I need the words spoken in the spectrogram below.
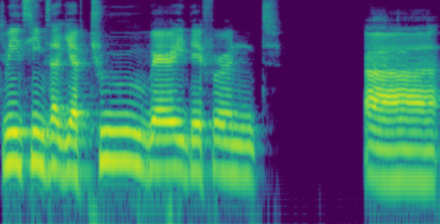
to me it seems like you have two very different uh,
